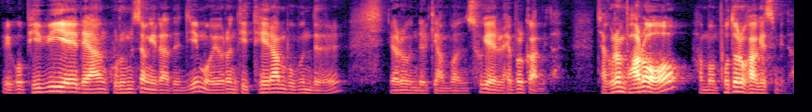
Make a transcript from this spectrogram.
그리고 BB에 대한 구름성이라든지 뭐 이런 디테일한 부분들 여러분들께 한번 소개를 해볼까 합니다. 자, 그럼 바로 한번 보도록 하겠습니다.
